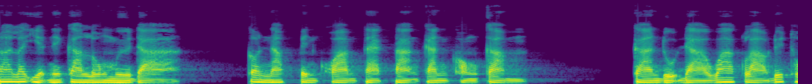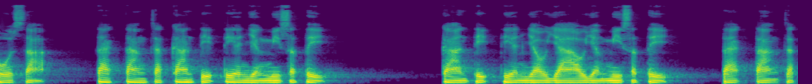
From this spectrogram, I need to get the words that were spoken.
รายละเอียดในการลงมือด่า ก็นับเป็นความแตกต่างกันของกรรม การดุด่าว่ากล่าวด้วยโทสะแตกต่างจากการติเตียนอย่างมีสติ การติเตียนยาวๆอย่างมีสติ แตกต่างจาก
